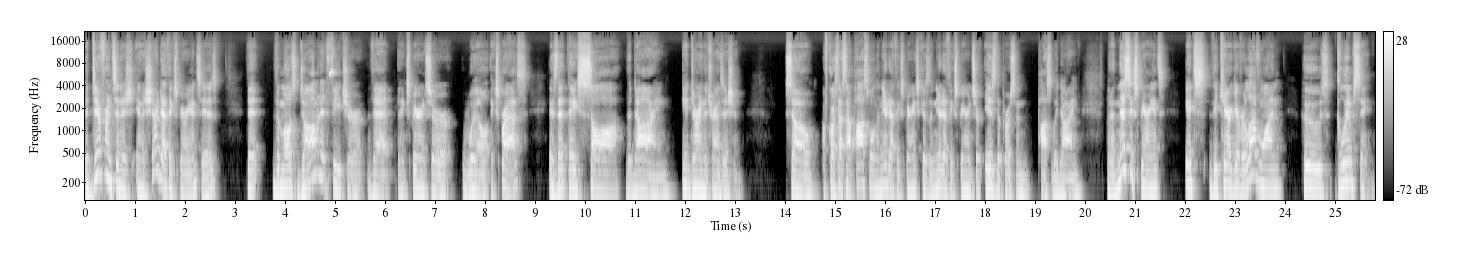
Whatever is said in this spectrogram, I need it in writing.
The difference in a, in a shared death experience is that the most dominant feature that an experiencer will express is that they saw the dying during the transition. So, of course, that's not possible in the near death experience because the near death experiencer is the person possibly dying. But in this experience, it's the caregiver loved one who's glimpsing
